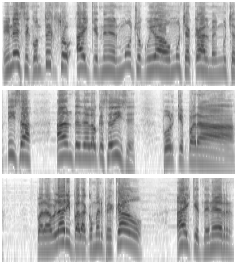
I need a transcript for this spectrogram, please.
en ese contexto hay que tener mucho cuidado, mucha calma y mucha tiza antes de lo que se dice. Porque para para hablar y para comer pescado hay que tener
